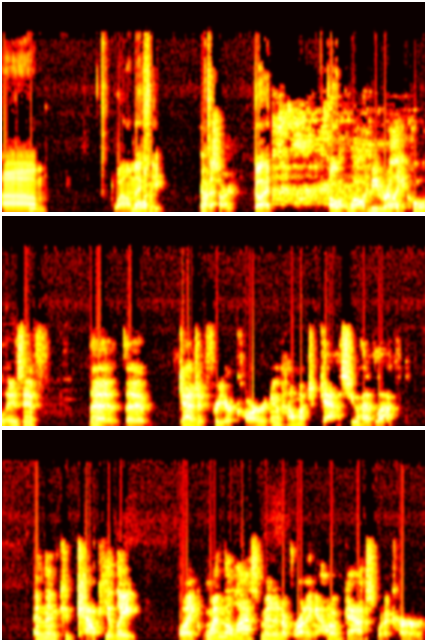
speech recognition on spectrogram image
Um, wow, I'm what would actually. be? Oh, what's that? sorry. Go ahead. Oh, What, what would be really cool is if the the gadget for your car knew how much gas you had left, and then could calculate like when the last minute of running out of gas would occur,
